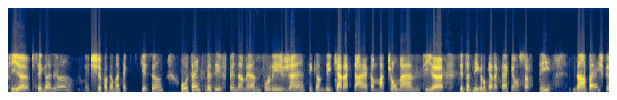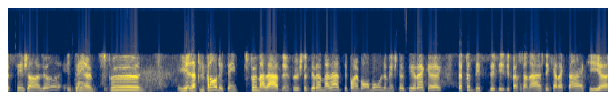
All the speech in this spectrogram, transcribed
Puis, euh, puis ces gars-là, je sais pas comment t'expliquer ça. Autant que c'était des phénomènes pour les gens, tu sais, comme des caractères, comme Macho Man, puis euh, c'est tous les gros caractères qui ont sorti. N'empêche que ces gens-là étaient un petit peu, la plupart étaient un petit peu malades, un peu. Je te dirais malade, c'est pas un bon mot, là, mais je te dirais que c'était tous des, des- personnages, des caractères qui, euh,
